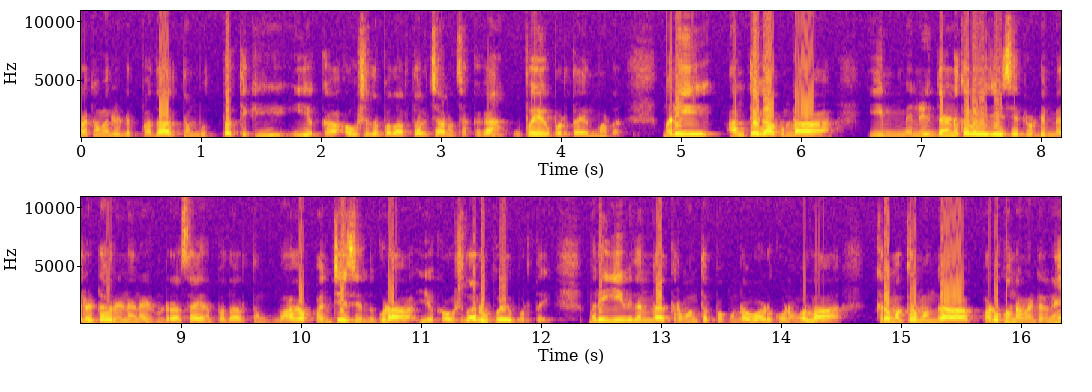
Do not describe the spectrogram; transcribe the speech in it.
రకమైనటువంటి పదార్థం ఉత్పత్తికి ఈ యొక్క ఔషధ పదార్థాలు చాలా చక్కగా ఉపయోగపడతాయి అన్నమాట మరి అంతేకాకుండా ఈ నిద్రను కలుగజేసేటువంటి మెలటోనిన్ అనేటువంటి రసాయన పదార్థం బాగా పనిచేసేందుకు కూడా ఈ యొక్క ఔషధాలు ఉపయోగపడతాయి. మరి ఈ విధంగా క్రమం తప్పకుండా వాడుకోవడం వల్ల క్రమక్రమంగా పడుకున్న వెంటనే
